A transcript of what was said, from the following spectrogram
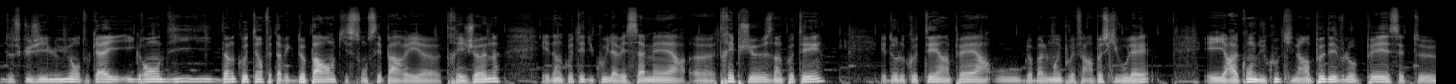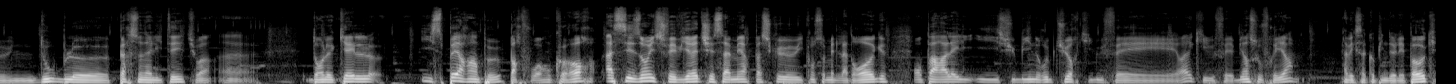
de ce que j'ai lu, en tout cas, il grandit d'un côté en fait avec deux parents qui se sont séparés euh, très jeunes, et d'un côté du coup il avait sa mère euh, très pieuse d'un côté, et de l'autre côté un père où globalement il pouvait faire un peu ce qu'il voulait. Et il raconte du coup qu'il a un peu développé cette euh, une double personnalité, tu vois, dans lequel il se perd un peu, parfois encore. À 16 ans, il se fait virer de chez sa mère parce qu'il consommait de la drogue. En parallèle, il subit une rupture qui lui fait bien souffrir avec sa copine de l'époque.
